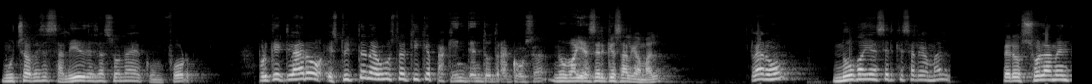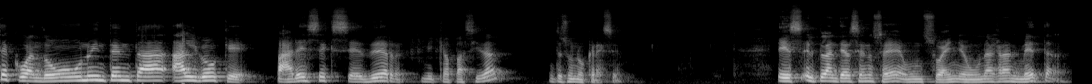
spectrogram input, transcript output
Muchas veces salir de esa zona de confort. Porque claro, estoy tan a gusto aquí que para qué intento otra cosa. No vaya a ser que salga mal. Claro, no vaya a ser que salga mal. Pero solamente cuando uno intenta algo que parece exceder mi capacidad, entonces uno crece es el plantearse, no sé, un sueño, una gran meta.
